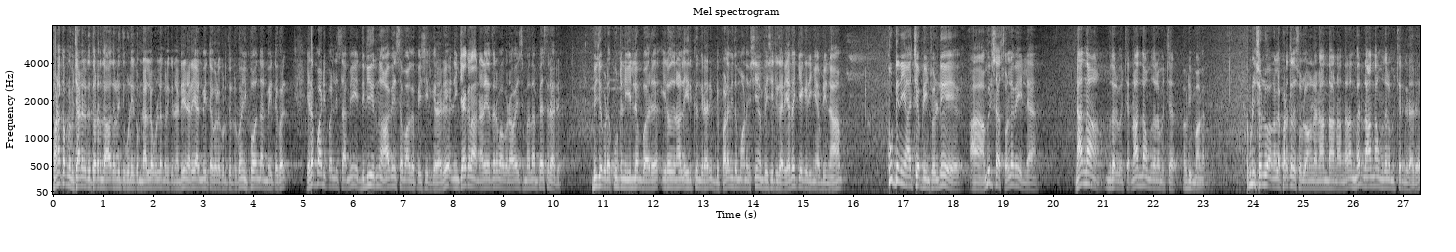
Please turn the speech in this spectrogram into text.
வணக்கம். நம்ம சேனலுக்கு தொடர்ந்து ஆதரவளித்து கொண்டிருக்கும் நல்ல உள்ளங்களுக்கு நன்றி. நிறைய அண்மை தகவலை கொடுத்துட்ருக்கோம் இப்போ வந்து அண்மை தகவல் எடப்பாடி பழனிசாமி திடீர்னு ஆவேசமாக பேசியிருக்கிறாரு. நீங்கள் கேட்கலாம் நிறைய தடவை அவர் ஆவேசமாக தான் பேசுகிறாரு பிஜேபியோட கூட்டணி இல்லம்பாரு இருபது நாளில் இருக்குங்கிறாரு. இப்படி பலவிதமான விஷயம் பேசிகிட்டு இருக்காரு. எதை கேட்குறீங்க அப்படின்னா கூட்டணி ஆச்சு அப்படின்னு சொல்லிட்டு அமித்ஷா சொல்லவே இல்லை. நான் தான் முதலமைச்சர் நான் தான் முதலமைச்சர் அப்படிம்பாங்க. அப்படின்னு சொல்லுவாங்கள்ல படத்தில் சொல்லுவாங்கள்ல நான் தான் நான் தான். அந்த மாதிரி நான் தான் முதலமைச்சருங்கிறாரு.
